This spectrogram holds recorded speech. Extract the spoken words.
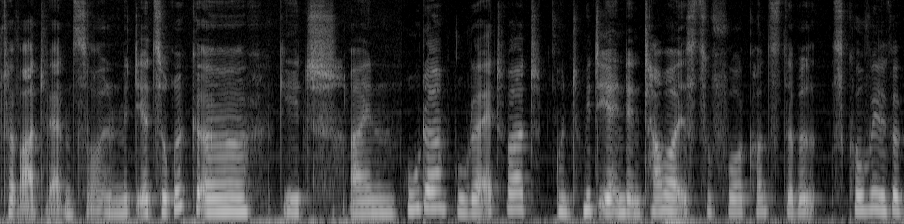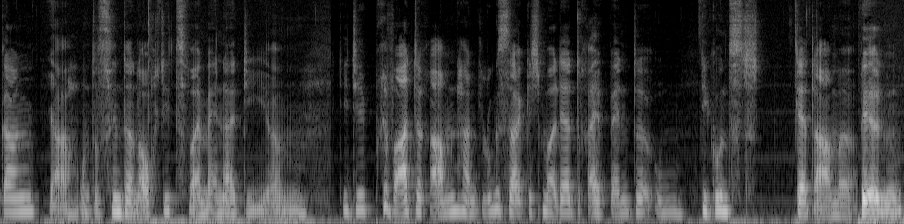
verwahrt werden sollen. Mit ihr zurück äh, geht ein Bruder, Bruder Edward, und mit ihr in den Tower ist zuvor Constable Scoville gegangen. Ja, und das sind dann auch die zwei Männer, die ähm, die, die private Rahmenhandlung, sag ich mal, der drei Bände um die Gunst der Dame bilden.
